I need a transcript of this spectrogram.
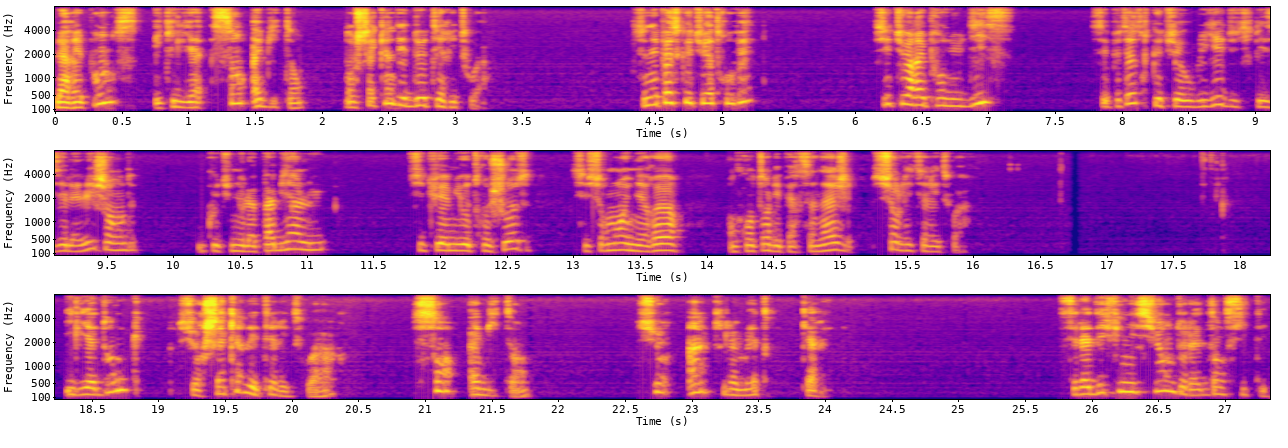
La réponse est qu'il y a 100 habitants dans chacun des deux territoires. Ce n'est pas ce que tu as trouvé? Si tu as répondu 10, c'est peut-être que tu as oublié d'utiliser la légende, ou que tu ne l'as pas bien lu. Si tu as mis autre chose, c'est sûrement une erreur en comptant les personnages sur les territoires. Il y a donc, sur chacun des territoires, 100 habitants sur 1 km. C'est la définition de la densité.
